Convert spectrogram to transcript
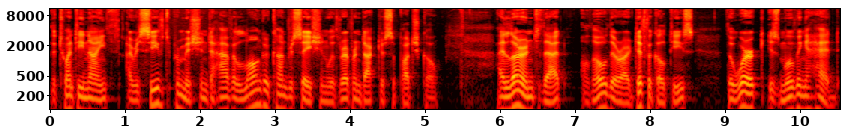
the 29th, I received permission to have a longer conversation with Reverend Dr. Sopochko. I learned that, although there are difficulties, the work is moving ahead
